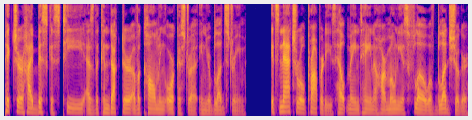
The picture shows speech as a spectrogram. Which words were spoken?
Picture hibiscus tea as the conductor of a calming orchestra in your bloodstream. Its natural properties help maintain a harmonious flow of blood sugar,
